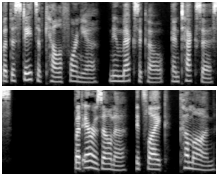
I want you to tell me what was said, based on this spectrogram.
but the states of California, New Mexico, and Texas. But Arizona, it's like, come on.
